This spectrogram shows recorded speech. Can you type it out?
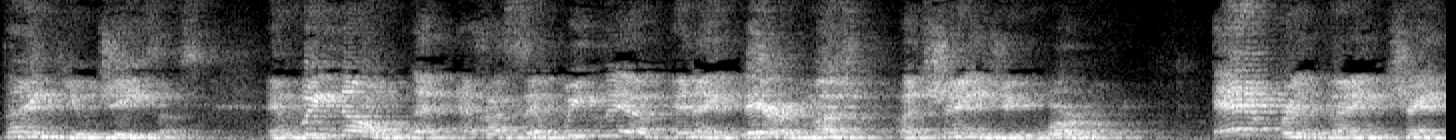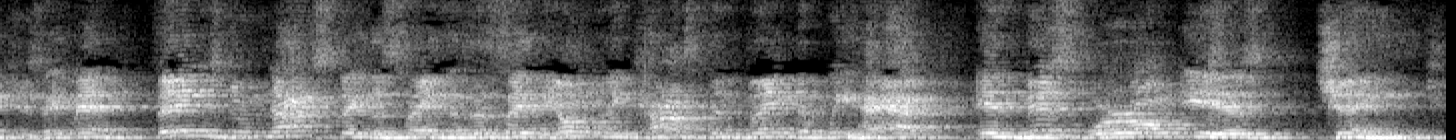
Thank you, Jesus. And we know that, as I said, we live in a very much a changing world. Everything changes. Amen. Things do not stay the same. As I say, the only constant thing that we have in this world is change.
